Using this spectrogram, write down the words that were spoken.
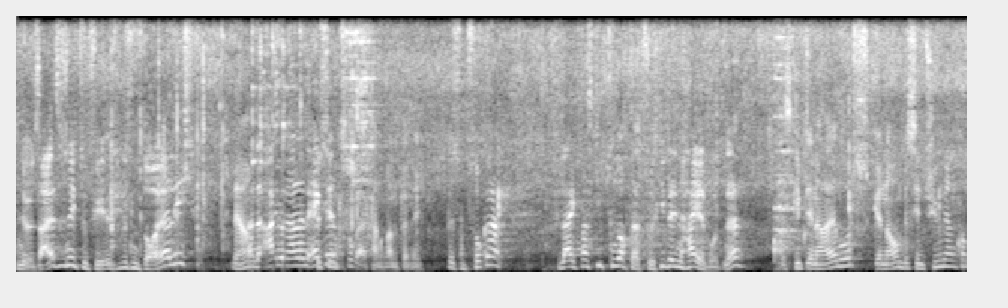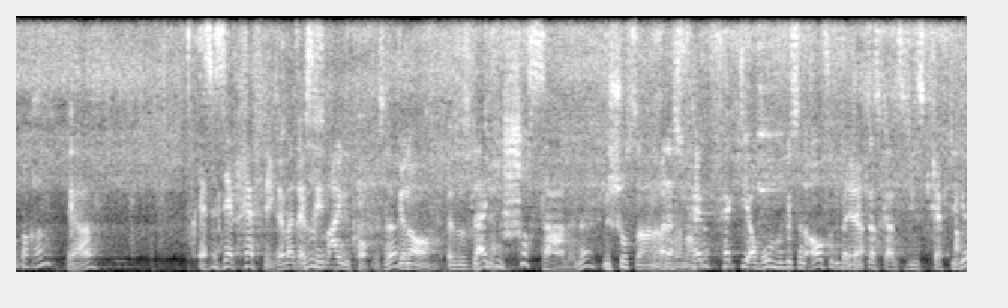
Nö, Salz ist nicht zu viel. Ist ein bisschen säuerlich. Ja. An der einen oder anderen Ein Ecke. bisschen Zucker kann ran, finde ich. bisschen Zucker. Vielleicht, was gibt's noch dazu? Es gibt ja den Heilbutt, ne? Es gibt den Halbut, genau, ein bisschen Thymian kommt noch ran. Ja. Es ist sehr kräftig, ne, weil es Es ist- extrem eingekocht ist, ne? Genau, es ist Vielleicht ein. Schuss Sahne, ne? Ein Schuss Sahne Weil das. Fett feckt die Aromen so ein bisschen auf und überdeckt Ja. das Ganze, dieses kräftige.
